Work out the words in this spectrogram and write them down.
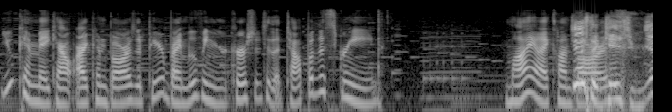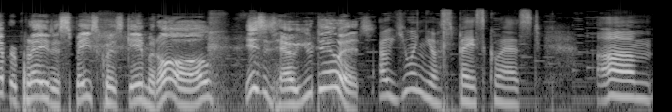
you can make our icon bars appear by moving your cursor to the top of the screen. My icon bar Just bars. in case you've never played a Space Quest game at all, this is how you do it. Oh, you and your space quest. Um,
